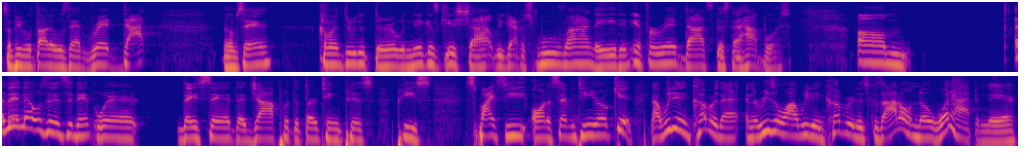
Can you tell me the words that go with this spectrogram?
Some people thought it was that red dot. You know what I'm saying? Coming through the third when niggas get shot, we got a smooth line aid and infrared dots. That's the hot boys. Um, and then there was an incident where they said that Ja put the 13 piece, piece spicy on a 17 year old kid. Now we didn't cover that. And the reason why we didn't cover it is because I don't know what happened there.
